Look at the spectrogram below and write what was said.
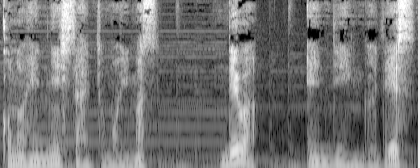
この辺にしたいと思います。では、エンディングです。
